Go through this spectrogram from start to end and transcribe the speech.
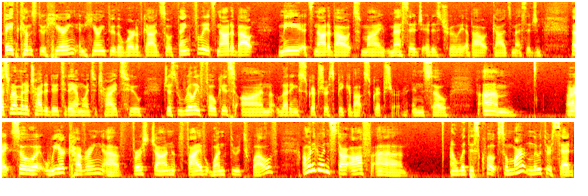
faith comes through hearing and hearing through the word of God. So thankfully, it's not about me, it's not about my message, it is truly about God's message. And that's what I'm going to try to do today. I'm going to try to just really focus on letting Scripture speak about Scripture. And so, um, all right, so we are covering uh, 1 John 5 1 through 12. I want to go ahead and start off uh, uh, with this quote. So, Martin Luther said,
